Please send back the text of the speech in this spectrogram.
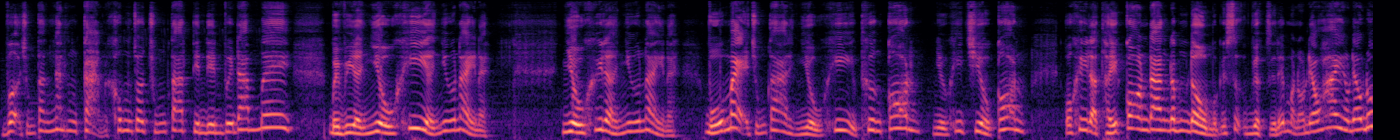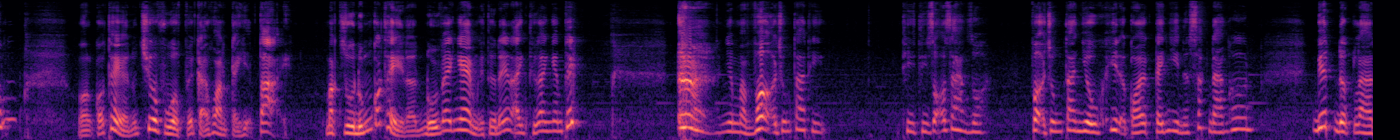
Vợ chúng ta ngăn cản không cho chúng ta tiến đến với đam mê. Bởi vì là nhiều khi là như thế này này, nhiều khi là như thế này này, bố mẹ chúng ta thì nhiều khi thương con, nhiều khi chiều con. Có khi là thấy con đang đâm đầu một cái sự việc gì đấy mà nó đéo hay, nó đéo đúng. Còn có thể nó chưa phù hợp với cái hoàn cảnh hiện tại. Mặc dù đúng có thể là đối với anh em cái thứ đấy là anh, thứ anh em thích. nhưng mà vợ chúng ta thì thì thì rõ ràng rồi. Vợ chúng ta nhiều khi đã có cái nhìn nó sắc đáng hơn. Biết được là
